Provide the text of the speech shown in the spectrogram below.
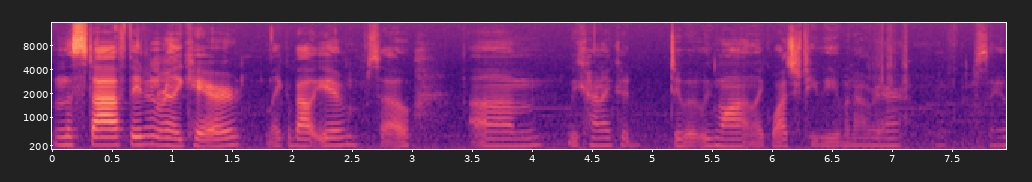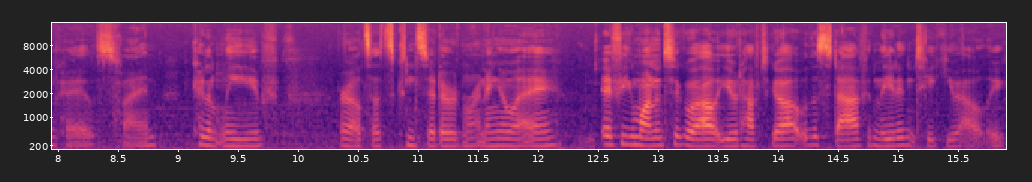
and the staff they didn't really care like about you, so um, we kind of could do what we want, like watch TV whenever. Like okay, that's fine. Couldn't leave, or else that's considered running away. If you wanted to go out, you would have to go out with the staff, and they didn't take you out. Like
